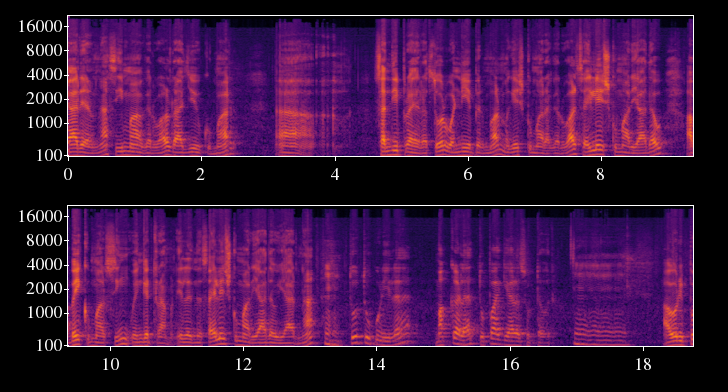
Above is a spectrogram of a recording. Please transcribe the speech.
யார் யாருன்னா சீமா அகர்வால் ராஜீவ் குமார் சந்தீப் ராய் ரத்தோர் வன்னிய பெருமாள் மகேஷ்குமார் அகர்வால் சைலேஷ்குமார் யாதவ் அபய்குமார் சிங் வெங்கட்ராமன். இதில் இந்த சைலேஷ்குமார் யாதவ் யாருன்னா தூத்துக்குடியில் மக்களை துப்பாக்கியால் சுட்டவர். அவர் இப்போ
